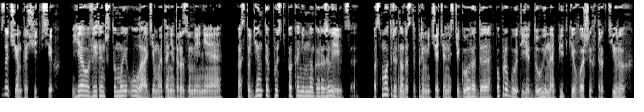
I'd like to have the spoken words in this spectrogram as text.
Зачем тащить всех? Я уверен, что мы уладим это недоразумение, а студенты пусть пока немного развеются, посмотрят на достопримечательности города, попробуют еду и напитки в ваших трактирах,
